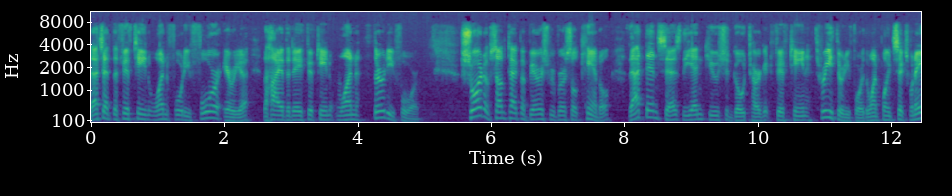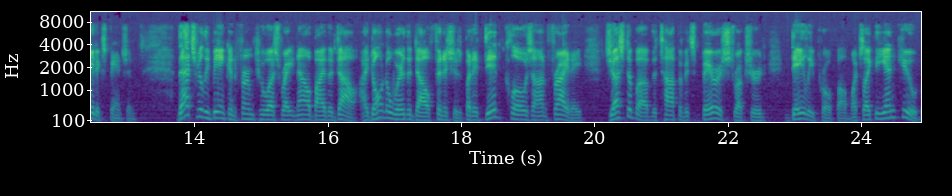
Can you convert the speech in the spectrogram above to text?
That's at the 15.144 area, the high of the day 15.134 short of some type of bearish reversal candle. That then says the NQ should go target 15,334, the 1.618 expansion. That's really being confirmed to us right now by the Dow. I don't know where the Dow finishes, but it did close on Friday just above the top of its bearish structured daily profile, much like the NQ.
